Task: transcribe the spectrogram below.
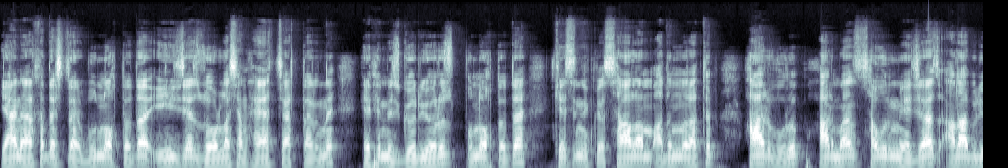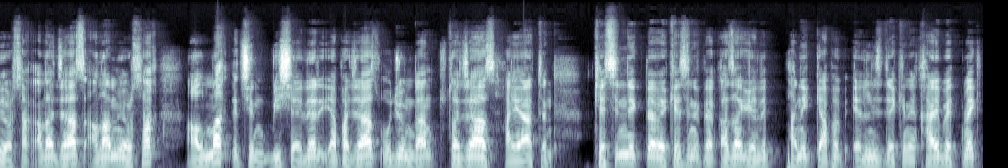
Yani arkadaşlar bu noktada iyice zorlaşan hayat şartlarını hepimiz görüyoruz. Bu noktada kesinlikle sağlam adımlar atıp har vurup harman savurmayacağız. Alabiliyorsak alacağız, alamıyorsak almak için bir şeyler yapacağız. Ucundan tutacağız hayatın. Kesinlikle ve kesinlikle gaza gelip panik yapıp elinizdekini kaybetmek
